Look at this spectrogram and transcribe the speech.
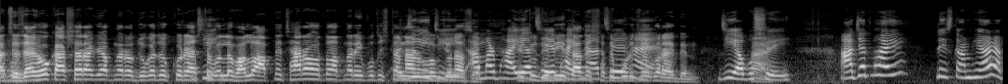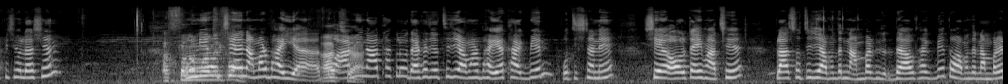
আচ্ছা যাই হোক আসার আগে আপনারা যোগাযোগ করে আসতে জি। পারলে ভালো। আপনি ছাড়াও তো আপনার এই প্রতিষ্ঠানে আরও লোকজন আছে। আমার ভাই আছে ভাই তাদের সাথে পরিচয় করায় দেন। জি অবশ্যই। আজাদ ভাই প্লিজ কাম হিয়ার আপনি চলে আসেন। উনি আলাইকুম। হচ্ছেন আমার ভাইয়া। তো আচ্ছা। আমি না থাকলেও দেখা যাচ্ছে যে আমার ভাইয়া থাকবেন প্রতিষ্ঠানে। সে অল টাইম আছে। প্লাস হচ্ছে যে আমাদের নাম্বার দেওয়া থাকবে তো আমাদের নাম্বারে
